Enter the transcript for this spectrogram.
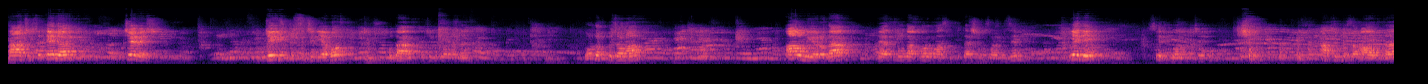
Daha çıksın. E4, C5. C3 Sicilya bu. Bu da şekilde oynadı. Vurduk biz ona. Almıyor o da. Evet burada korunmaz bir taşımız var bizim. 7. Sirk için. Atımızı aldı.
